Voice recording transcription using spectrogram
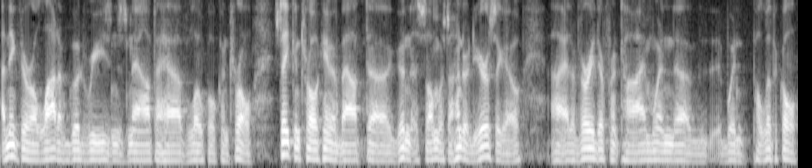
I think there are a lot of good reasons now to have local control. State control came about, uh, goodness, almost 100 years ago. Uh, at a very different time when uh, when political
